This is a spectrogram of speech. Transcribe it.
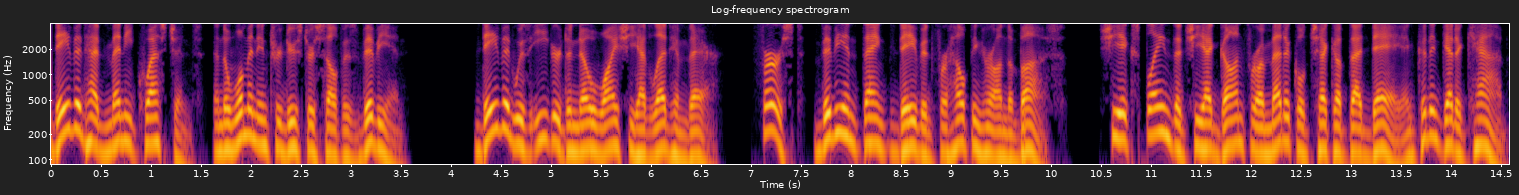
David had many questions, and the woman introduced herself as Vivian. David was eager to know why she had led him there. First, Vivian thanked David for helping her on the bus. She explained that she had gone for a medical checkup that day and couldn't get a cab,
